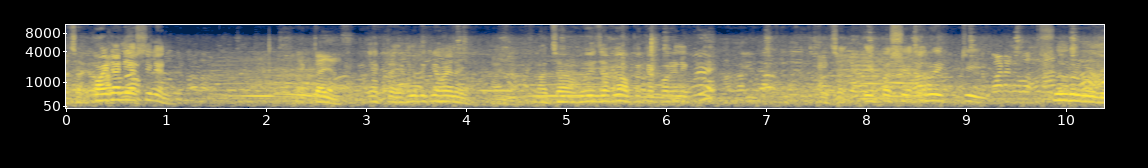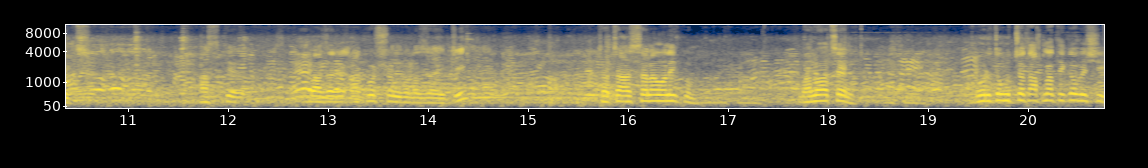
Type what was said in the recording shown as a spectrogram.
আচ্ছা কয়টা নিয়ে আসছিলেন? একটাই আছে। একটা এখনও বিক্রি হয় নাই? আচ্ছা হয়ে যাবে অপেক্ষা করেন একটু। আচ্ছা এর পাশে আরও একটি সুন্দর করে দেখছি। আজকে বাজারের আকর্ষণ বলা যায় এটি। চাচা আসসালামু আলাইকুম। ভালো আছেন? গরু তো উচ্চতা আপনার থেকেও বেশি।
